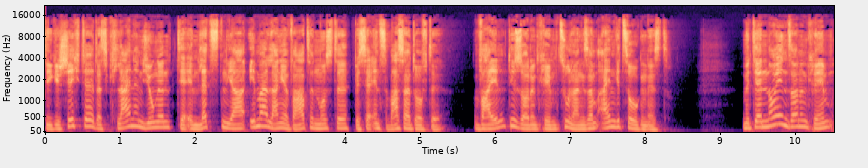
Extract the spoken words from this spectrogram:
Die Geschichte des kleinen Jungen, der im letzten Jahr immer lange warten musste, bis er ins Wasser durfte, weil die Sonnencreme zu langsam eingezogen ist. Mit der neuen Sonnencreme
